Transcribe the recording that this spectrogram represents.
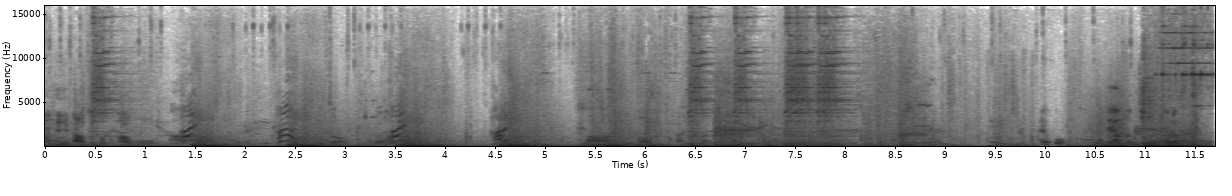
아니 나도 좋다고 아 그래. 어쩌라고 아 이거 어떡하지 아이고 내가 먼저 못 들었어.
